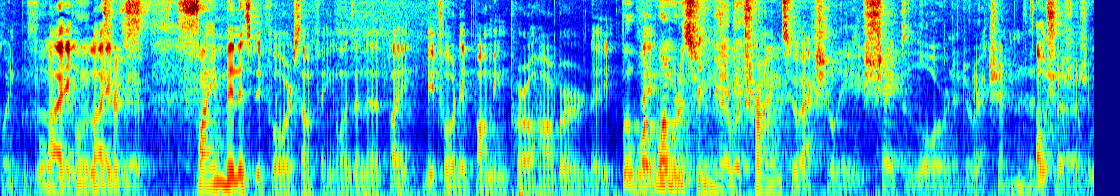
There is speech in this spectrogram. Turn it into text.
point before like like five minutes before or something, wasn't it? Like before they bombing Pearl Harbor, they Well, they, one, one would assume they were trying to actually shape the law in a direction that Oh, sure, uh, sure, sure.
